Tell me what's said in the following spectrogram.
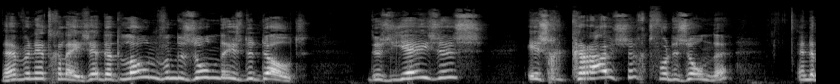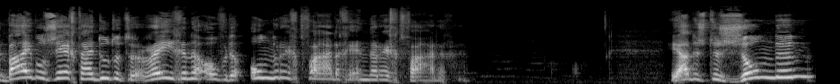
Dat hebben we net gelezen. Hè? Dat loon van de zonde is de dood. Dus Jezus is gekruisigd voor de zonde. En de Bijbel zegt, hij doet het regenen over de onrechtvaardigen en de rechtvaardigen. Ja, dus de zonden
